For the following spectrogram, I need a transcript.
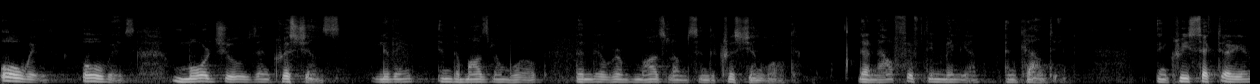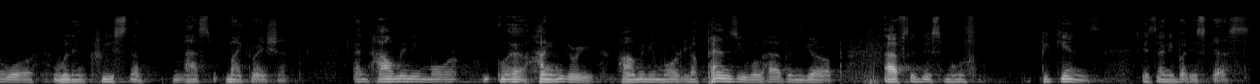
always, always more Jews and Christians living in the Muslim world than there were Muslims in the Christian world. There are now 50 million and counting. Increased sectarian war will increase the mass migration. And how many more uh, Hungary, how many more Le Pens you will have in Europe after this move begins is anybody's guess.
